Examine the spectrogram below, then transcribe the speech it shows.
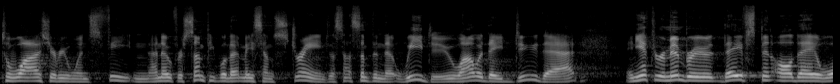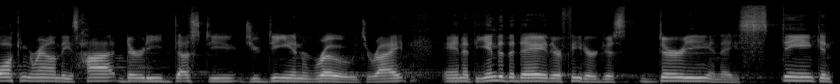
to wash everyone's feet. And I know for some people that may sound strange. That's not something that we do. Why would they do that? And you have to remember, they've spent all day walking around these hot, dirty, dusty Judean roads, right? And at the end of the day, their feet are just dirty and they stink. And,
